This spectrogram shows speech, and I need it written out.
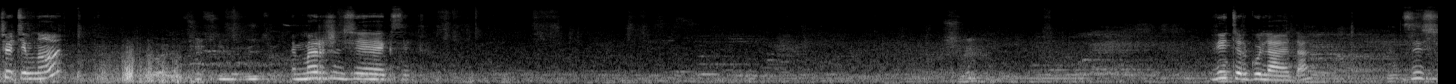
Что, темно? Emergency exit. Ветер гуляет, да? Здесь...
